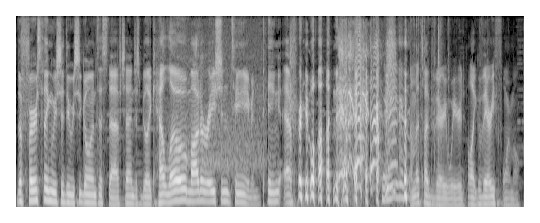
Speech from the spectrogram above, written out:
the first thing we should do, we should go into staff chat and just be like, hello, moderation team, and ping everyone. I'm gonna type very weird, like very formal.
